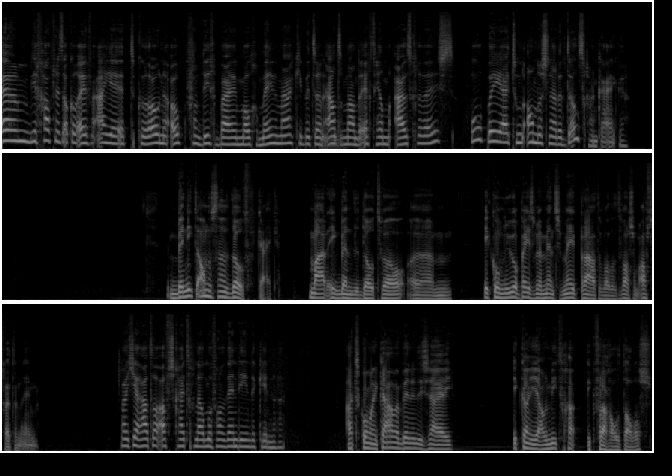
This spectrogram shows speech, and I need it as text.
Ehm, je gaf net ook al even aan, je hebt de corona ook van dichtbij mogen meemaken. Je bent er een aantal maanden echt helemaal uit geweest. Hoe ben jij toen anders naar de dood gaan kijken? Ik ben niet anders naar de dood gekeken. Maar ik ben de dood wel. ehm, ik kon nu opeens met mensen meepraten wat het was om afscheid te nemen. Want je had al afscheid genomen van Wendy en de kinderen. arts kwam mijn kamer binnen die zei: Ik kan jou niet gaan. Ik vraag altijd alles.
